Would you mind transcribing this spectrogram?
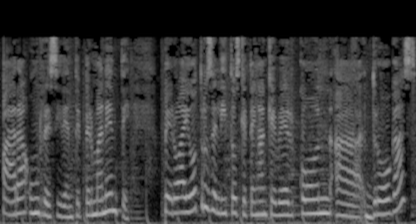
para un residente permanente. Pero hay otros delitos que tengan que ver con ah, drogas,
